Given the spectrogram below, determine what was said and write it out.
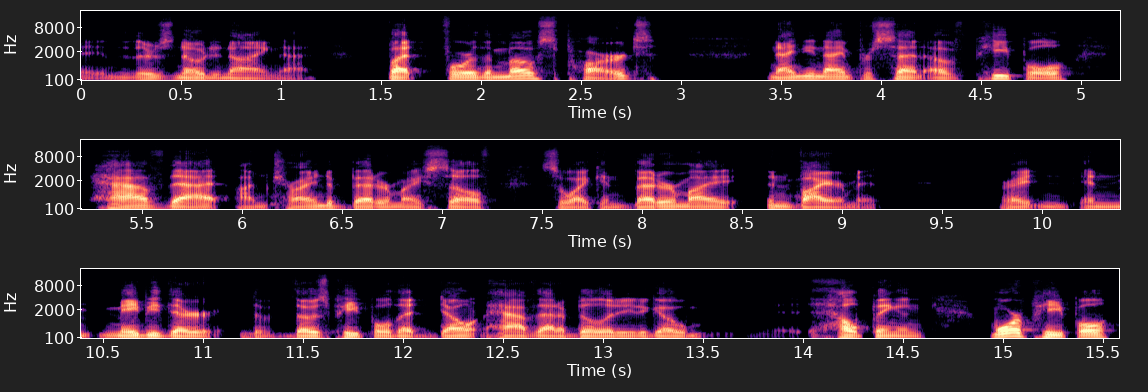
Eh, there's no denying that but for the most part 99% of people have that i'm trying to better myself so i can better my environment right? And, and maybe they're the, those people that don't have that ability to go helping more people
